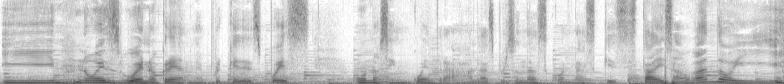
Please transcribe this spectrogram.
Y no es bueno, créanme, porque después uno se encuentra a las personas con las que se está desahogando y,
